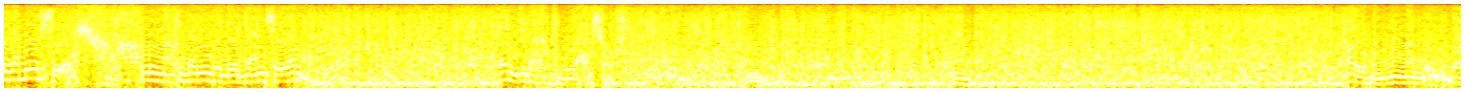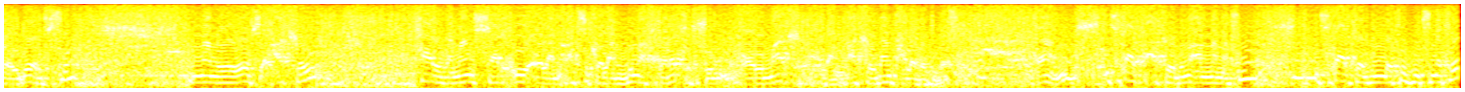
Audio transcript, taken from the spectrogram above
o yüzden diyoruz ki aklın nakilden önce göreceğin şeyden en büyük akılsızlığı yapmış olur o yüzden bundan dolayı diyoruz ki bundan dolayı diyoruz ki akıl her zaman şer'i olan açık olan bu noktalara teslim olmak yani akıldan talep edilir tamam mı? isterse akıl bunu anlamasın isterse bundaki hikmeti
